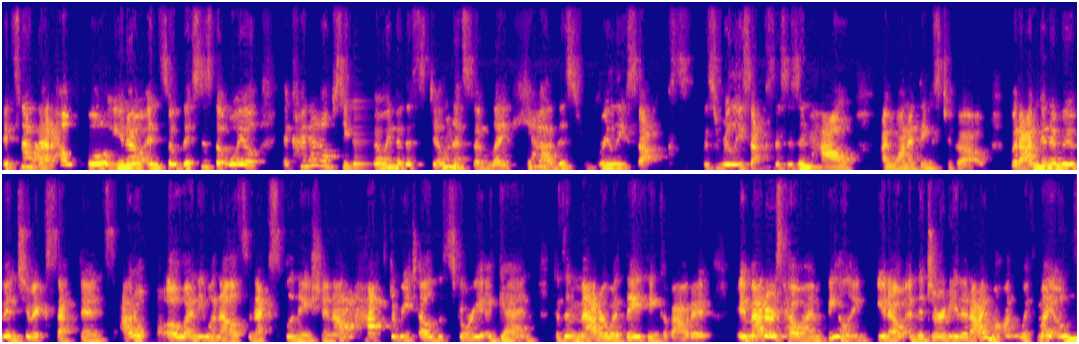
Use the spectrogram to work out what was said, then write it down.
It's not Yeah. that helpful, you know? And so this is the oil that kind of helps you go into the stillness of like, yeah, this really sucks. This really sucks. This isn't how I wanted things to go. But I'm going to move into acceptance. I don't owe anyone else an explanation. I don't have to retell the story again. Doesn't matter what they think about it. It matters how I'm feeling, you know, and the journey that I'm on with my own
